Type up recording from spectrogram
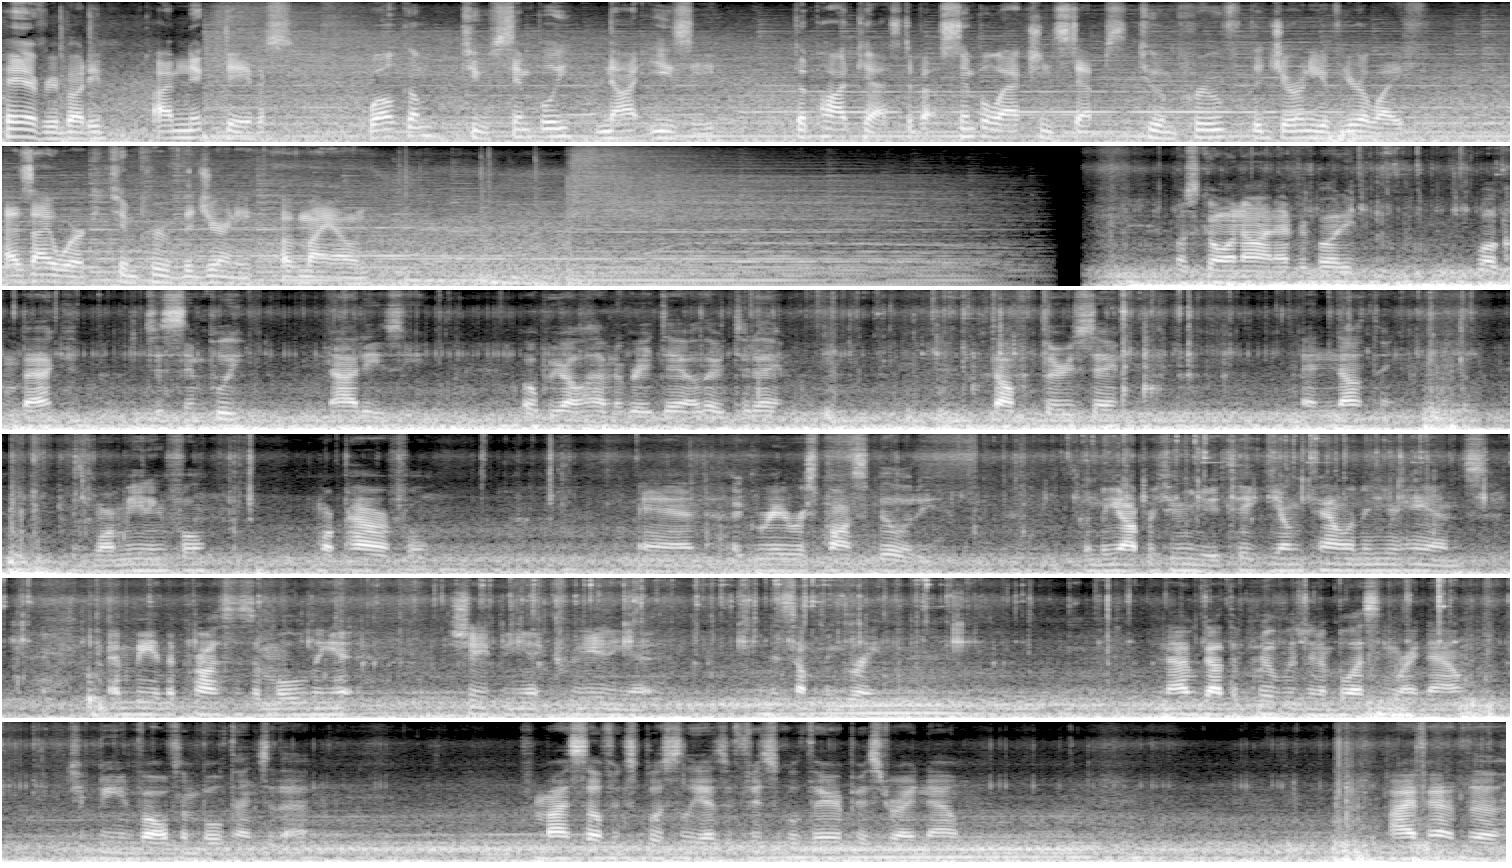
Hey everybody, I'm Nick Davis. Welcome to Simply Not Easy, the podcast about simple action steps to improve the journey of your life as I work to improve the journey of my own. What's going on, everybody? Welcome back to Simply Not Easy. Hope you're all having a great day out there today. Thoughtful Thursday, and nothing is more meaningful more powerful and a greater responsibility than the opportunity to take young talent in your hands and be in the process of molding it, shaping it, creating it into something great. And I've got the privilege and a blessing right now to be involved in both ends of that. For myself, explicitly as a physical therapist right now, I've had the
